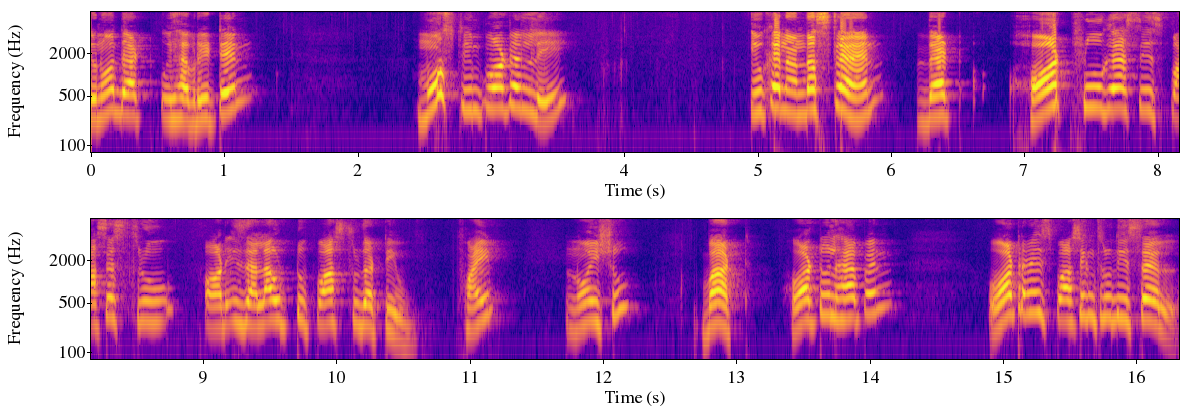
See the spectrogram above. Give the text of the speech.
you know that we have written. Most importantly you can understand that hot flue gas is passes through or is allowed to pass through the tube. Fine no issue, but what will happen? Water is passing through the cell.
